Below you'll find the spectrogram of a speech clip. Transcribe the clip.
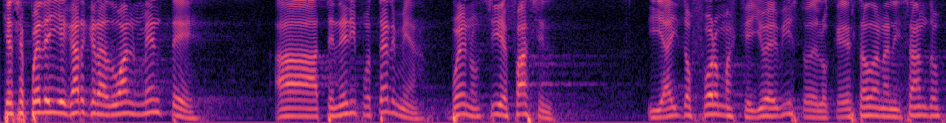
que se puede llegar gradualmente a tener hipotermia? Bueno, sí es fácil. Y hay dos formas que yo he visto de lo que he estado analizando.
